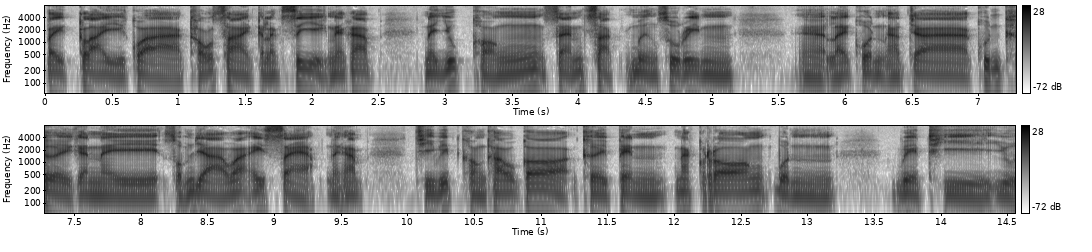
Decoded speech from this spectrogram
ไปไกลกว่าเขาทรายกาแล็กซี่อีกนะครับ ในยุคของแสนศักดิ์เมืองสุรินหลายคนอาจจะคุ้นเคยกันในสมญาว่าไอ้แสบนะครับ ชีวิตของเขาก็เคยเป็นนักร้องบนเวทีอยู่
